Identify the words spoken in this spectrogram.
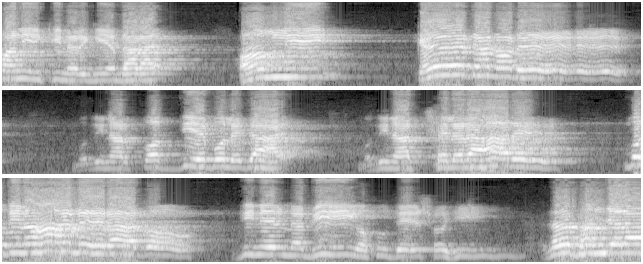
পানির কিনারে গিয়ে দাঁড়ায়। অমনি কে জানো রে? মদিনার পথ দিয়ে বলে যায়, মদিনার ছেলেরা রে, মদিনার মেয়েরা গো, দিনের নবী ওহুদে শহীদ ধানজেলা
